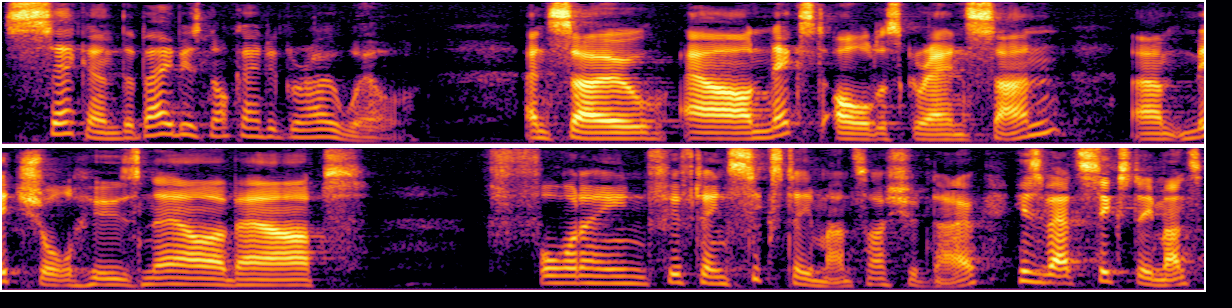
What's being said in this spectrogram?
Second, the baby's not going to grow well. And so, our next oldest grandson, um, Mitchell, who's now about 14, 15, 16 months, I should know. He's about 16 months.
